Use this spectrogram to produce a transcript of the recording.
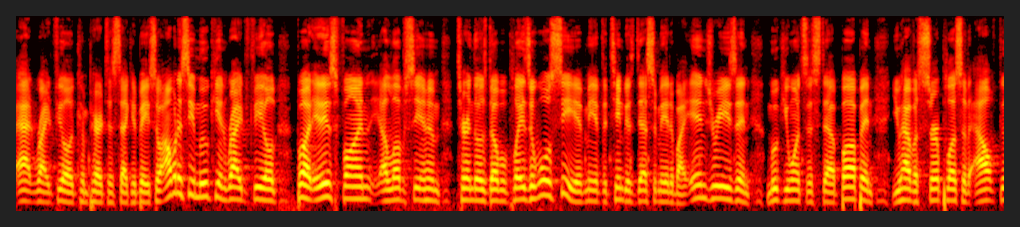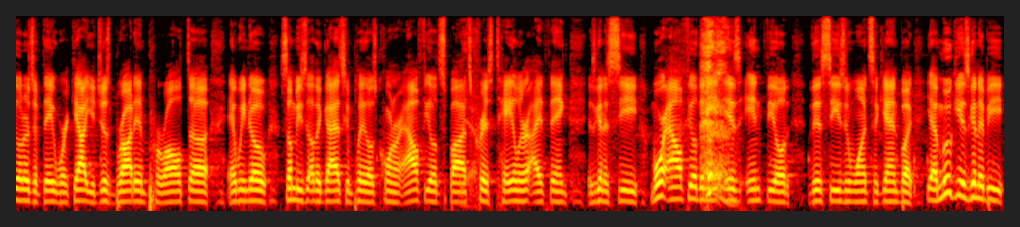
at right field compared to second base. So I want to see Mookie in right field, but it is fun. I love seeing him turn those double plays, and we'll see. I mean, if the team gets decimated by injuries and Mookie wants to step up, and you have a surplus of outfielders if they work out, you just brought in Peralta, and we know some of these other guys can play those corner outfield spots. Yeah. Chris Taylor, I think, is going to see more outfield than he is infield this season once again. But yeah, Mookie is going to be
